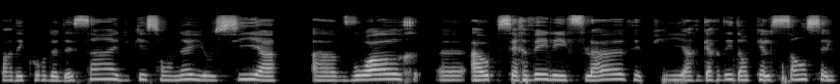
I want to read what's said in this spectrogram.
par des cours de dessin, éduquer son œil aussi à, à voir, euh, à observer les fleurs et puis à regarder dans quel sens elles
